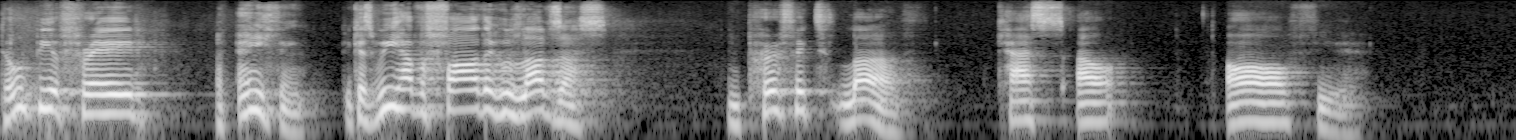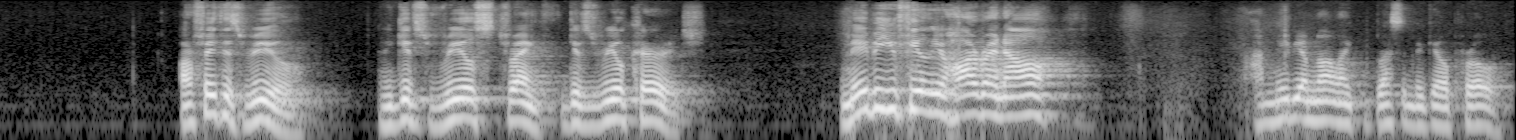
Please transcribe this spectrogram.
Don't be afraid of anything because we have a Father who loves us. And perfect love casts out all fear. Our faith is real, and it gives real strength, it gives real courage. Maybe you feel in your heart right now, ah, maybe I'm not like Blessed Miguel Pro.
